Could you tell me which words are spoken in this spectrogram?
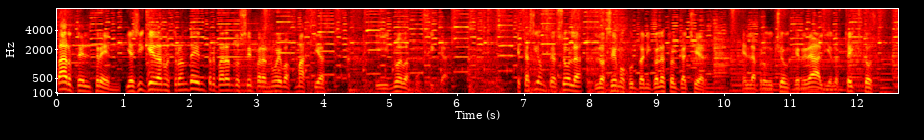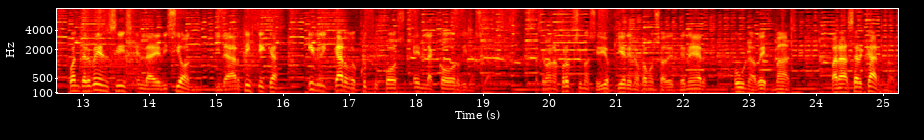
Parte el tren y allí queda nuestro andén preparándose para nuevas magias y nuevas músicas. Estación Piazzola lo hacemos junto a Nicolás Tolcachier en la producción general y en los textos, Juan Derbencis en la edición y la artística y Ricardo Cutufós en la coordinación. La semana próxima, si Dios quiere, nos vamos a detener una vez más para acercarnos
